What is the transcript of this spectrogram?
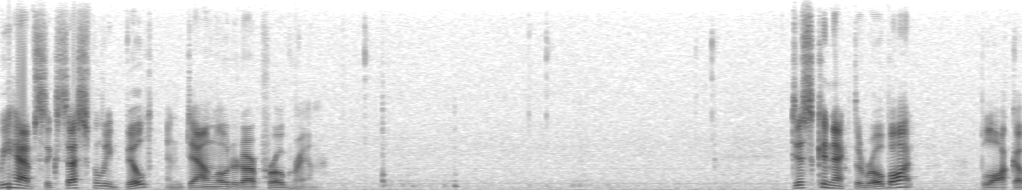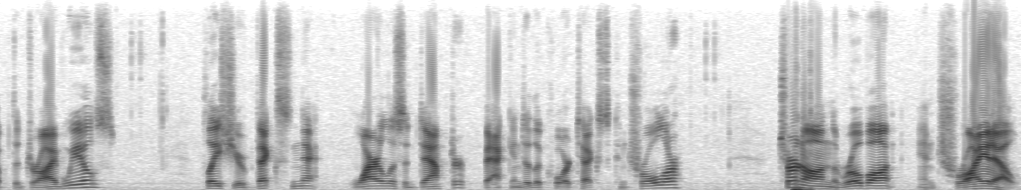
We have successfully built and downloaded our program. Disconnect the robot, block up the drive wheels, place your VEXNet wireless adapter back into the Cortex controller, turn on the robot, and try it out.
